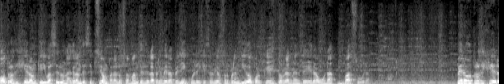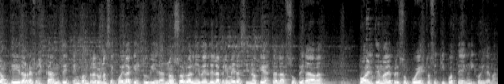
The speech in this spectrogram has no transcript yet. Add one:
Otros dijeron que iba a ser una gran decepción para los amantes de la primera película y que se habían sorprendido porque esto realmente era una basura. Pero otros dijeron que era refrescante encontrar una secuela que estuviera no solo al nivel de la primera, sino que hasta la superaba por el tema de presupuestos, equipo técnico y demás.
